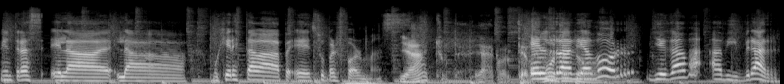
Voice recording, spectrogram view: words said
Mientras eh, la, la mujer estaba eh, en su performance. ya, chuta, ya, con El radiador llegaba a vibrar.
